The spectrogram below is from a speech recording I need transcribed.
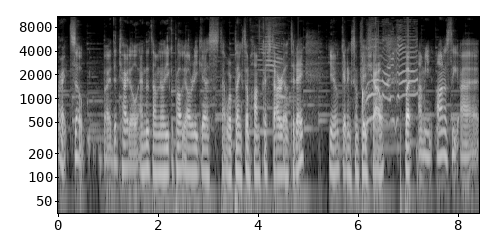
Alright, so by the title and the thumbnail, you could probably already guess that we're playing some Honkai Star Rail today. You know, getting some Fei out. But, I mean, honestly, uh,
